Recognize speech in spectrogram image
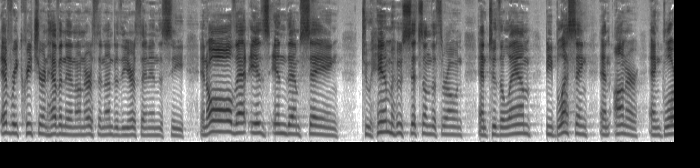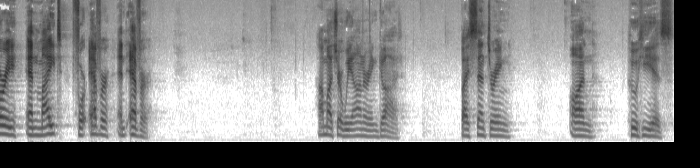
every creature in heaven and on earth and under the earth and in the sea and all that is in them saying to him who sits on the throne and to the lamb be blessing and honor and glory and might forever and ever. How much are we honoring God? By centering on who He is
